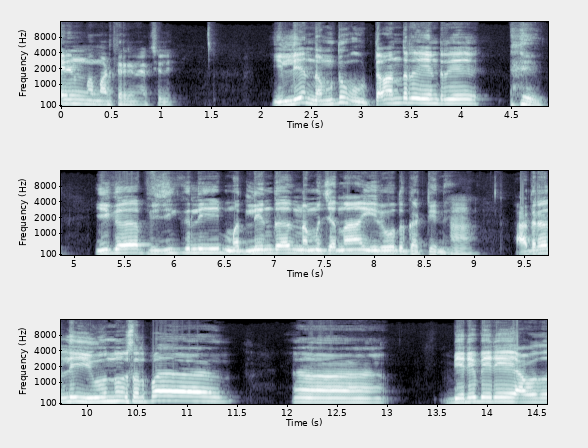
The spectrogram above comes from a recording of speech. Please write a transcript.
ಏನೇನು ಮಾಡ್ತೀರಿ ನೀವು ಆ್ಯಕ್ಚುಲಿ ಇಲ್ಲೇ ನಮ್ಮದು ಊಟ ಅಂದ್ರೆ ಏನ್ರಿ? ಈಗ ಫಿಸಿಕಲಿ ಮೊದ್ಲಿಂದ ನಮ್ಮ ಜನ ಇರೋದು ಗಟ್ಟಿನೇ. ಅದರಲ್ಲಿ ಇವನು ಸ್ವಲ್ಪ ಆ, ಬೇರೆ ಬೇರೆ ಯಾವುದು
